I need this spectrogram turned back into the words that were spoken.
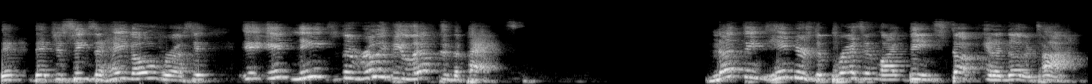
that, that just seems to hang over us, it, it, it needs to really be left in the past. Nothing hinders the present like being stuck in another time.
